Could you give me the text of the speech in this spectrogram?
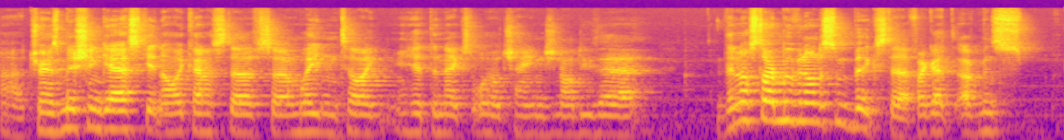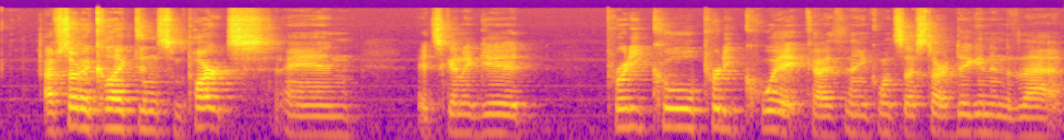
uh, transmission gasket and all that kind of stuff. So I'm waiting until I hit the next oil change and I'll do that. Then I'll start moving on to some big stuff. I got I've been I've started collecting some parts and it's gonna get pretty cool pretty quick I think once I start digging into that.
